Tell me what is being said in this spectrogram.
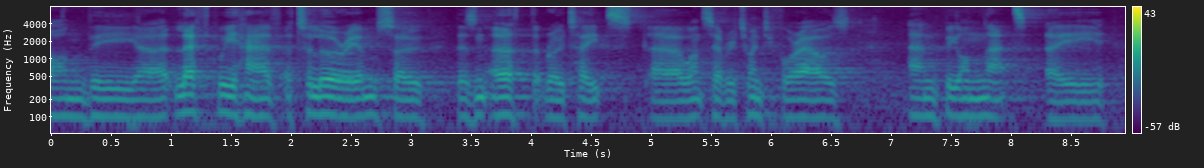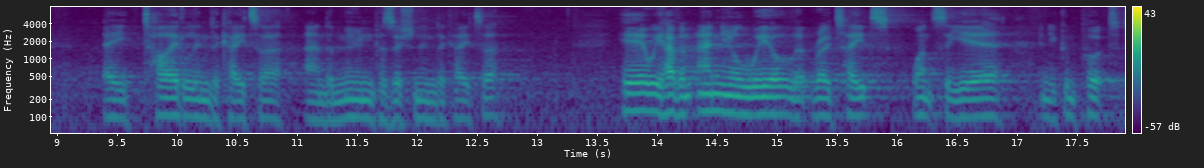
On the uh, left we have a tellurium, so there's an Earth that rotates uh, once every 24 hours, and beyond that a, a tidal indicator and a moon position indicator. Here we have an annual wheel that rotates once a year, and you can put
